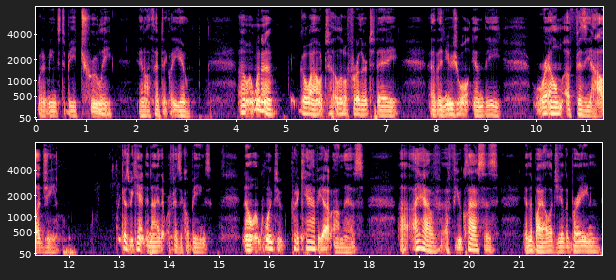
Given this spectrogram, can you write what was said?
what it means to be truly and authentically you. Uh, I want to go out a little further today uh, than usual in the realm of physiology because we can't deny that we're physical beings. Now, I'm going to put a caveat on this. Uh, I have a few classes in the biology of the brain,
